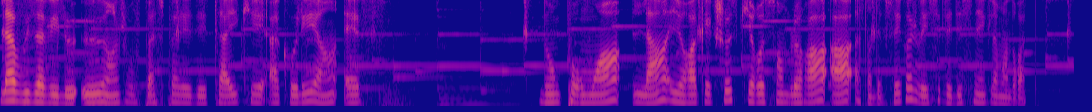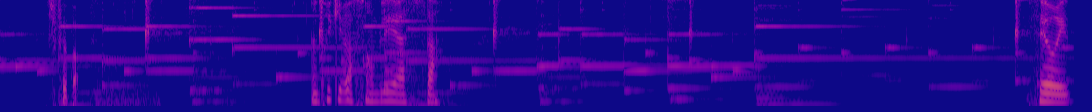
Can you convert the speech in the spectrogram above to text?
Là, vous avez le E. Hein, je vous passe pas les détails qui est à coller à un F. Donc pour moi, là, il y aura quelque chose qui ressemblera à... Attendez, vous savez quoi Je vais essayer de le dessiner avec la main droite. Je peux pas. Un truc qui va ressembler à ça. C'est horrible.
